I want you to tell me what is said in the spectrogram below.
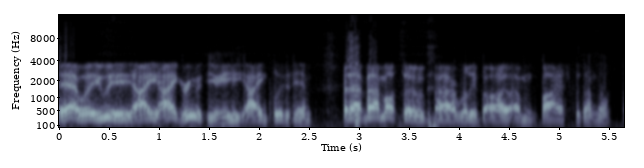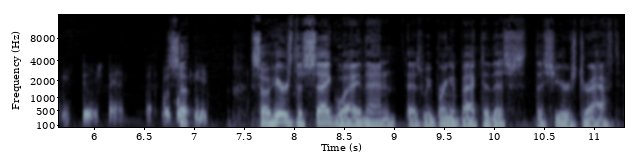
Yeah, well, he, I I agree with you. He, I included him, but I, but I'm also uh, really uh, I'm biased because I'm a I'm a Steelers fan. What, So- what So here's the segue then, as we bring it back to this this year's draft.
